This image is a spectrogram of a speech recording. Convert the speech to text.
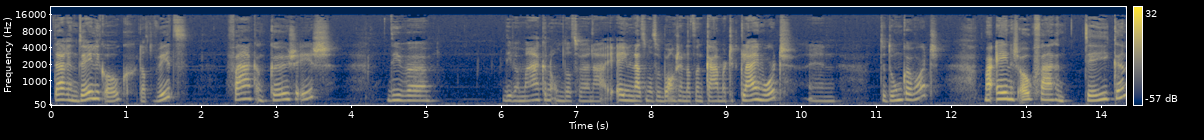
Daarin deel ik ook dat wit vaak een keuze is die we, die we maken omdat we, nou, inderdaad omdat we bang zijn dat een kamer te klein wordt en te donker wordt. Maar één is ook vaak een teken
